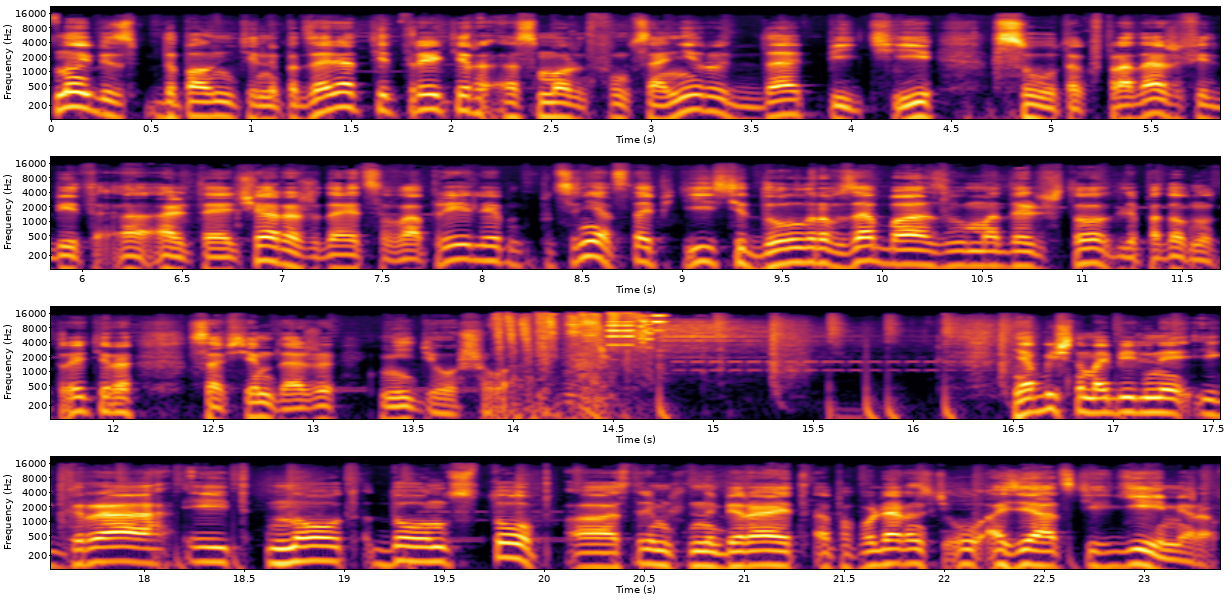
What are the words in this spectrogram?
Ну и без дополнительной подзарядки трекер сможет функционировать до 5 суток. В продаже Fitbit Alta HR ожидается в апреле по цене от 150 долларов за базовую модель, что для подобного трекера совсем даже не Необычная мобильная игра 8 Note Don't Stop а, стремительно набирает а, популярность у азиатских геймеров.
